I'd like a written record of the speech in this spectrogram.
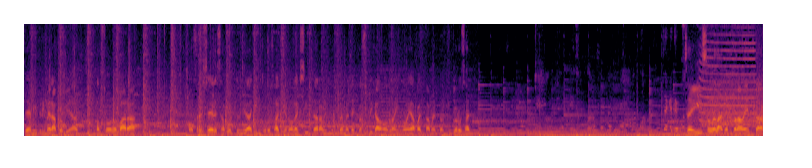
de mi primera propiedad. No solo para ofrecer esa oportunidad aquí en Corozal que no la existe. Ahora mismo me meten clasificado online, no hay apartamento aquí en Corozal. Se hizo de la compra-venta.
